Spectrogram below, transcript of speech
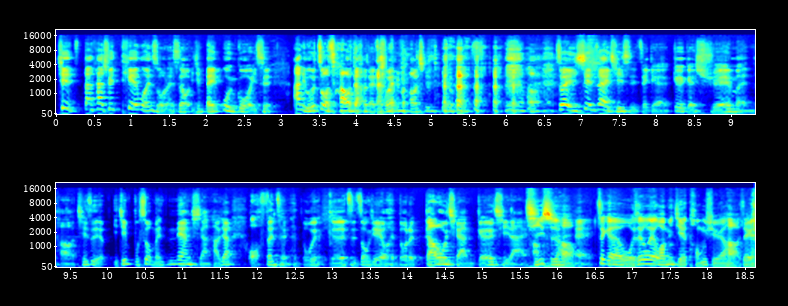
其实当他去天文所的时候，已经被问过一次啊！你不是做超导的，怎么会跑去天文所？所以现在其实这个各个学门哈，其实已经不是我们那样想，好像哦分成很多个格子，中间有很多的高墙隔起来。其实哈，这个我这位王明杰同学哈，这个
